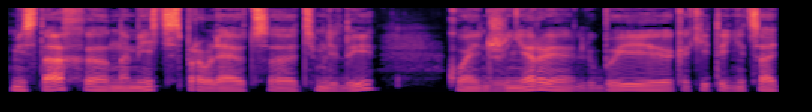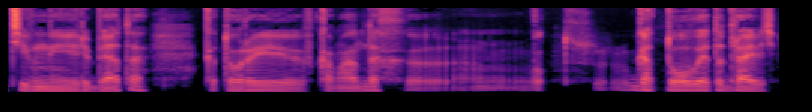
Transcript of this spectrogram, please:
местах э, на месте справляются тем лиды, QA-инженеры, любые какие-то инициативные ребята, которые в командах э, вот, готовы это драйвить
